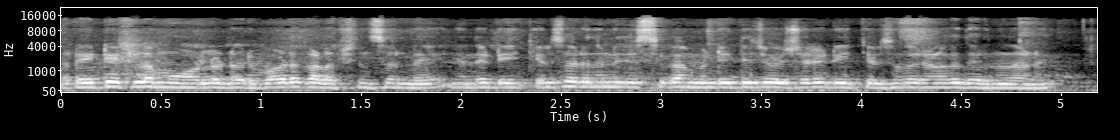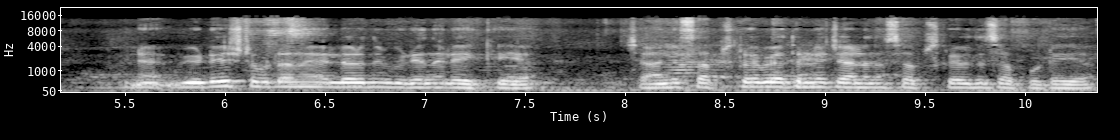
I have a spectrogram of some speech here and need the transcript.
വെറൈറ്റി ആയിട്ടുള്ള മോഡലുണ്ട്. ഒരുപാട് കളക്ഷൻസ് ഉണ്ട്. ഞാൻ ഡീറ്റെയിൽസ് വരുന്നുണ്ട് ജസ്റ്റ് കമന്റ് ചെയ്ത് ചോദിച്ചാൽ ഡീറ്റെയിൽസും കാര്യങ്ങളൊക്കെ തരുന്നതാണ്. പിന്നെ വീഡിയോ ഇഷ്ടപ്പെട്ടാൽ എല്ലാവരും വീഡിയോ ഒന്ന് ലൈക്ക് ചെയ്യുക. ചാനൽ സബ്സ്ക്രൈബ് ചെയ്യാത്തതിന്റെ ചാനൽ ഒന്ന് സബ്സ്ക്രൈബ് ചെയ്ത് സപ്പോർട്ട് ചെയ്യുക.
